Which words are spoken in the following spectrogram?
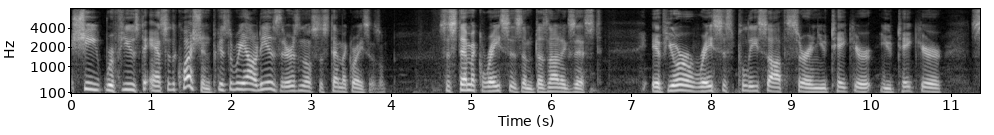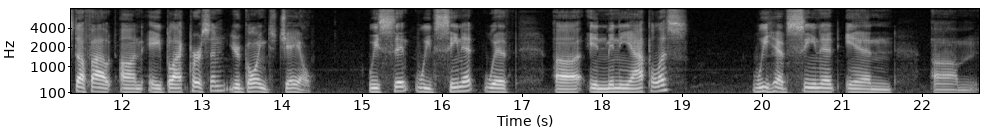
she refused to answer the question because the reality is there is no systemic racism. Systemic racism does not exist. If you're a racist police officer and you take your you take your stuff out on a black person, you're going to jail. We sit, we've seen it with uh, in Minneapolis. We have seen it in, um,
